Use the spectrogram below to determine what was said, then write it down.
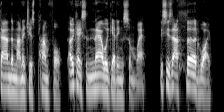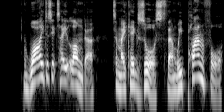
than the managers plan for. Okay, so now we're getting somewhere. This is our third why. Why does it take longer to make exhausts than we plan for?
